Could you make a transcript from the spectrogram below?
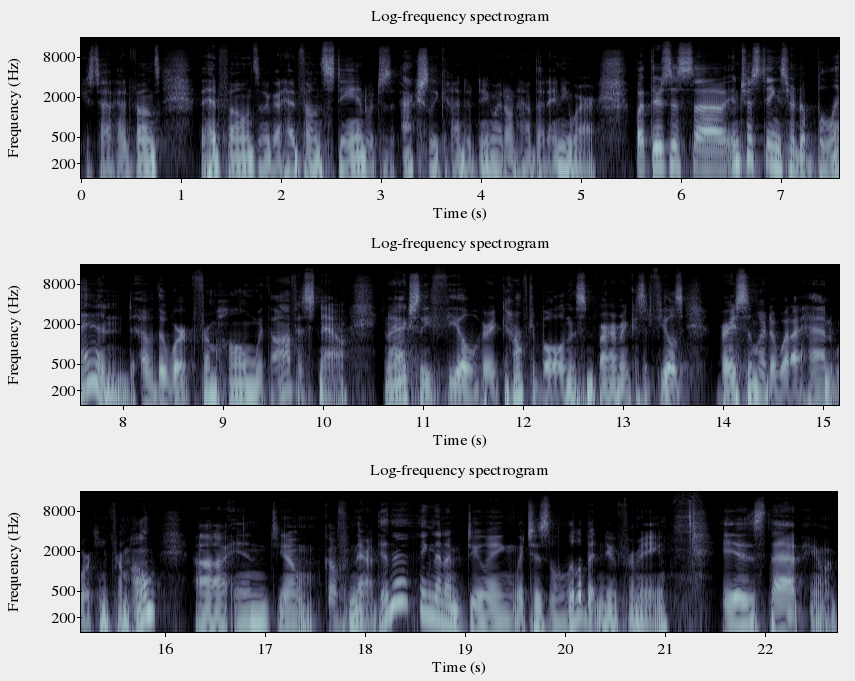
used to have headphones. The headphones, and I've got headphone stand, which is actually kind of new. I don't have that anywhere. But there's this uh, interesting sort of blend of the work from home with office now, and I actually feel very comfortable in this environment because it feels very similar to what I had working from home, uh, and you know, go from there. The other thing that I'm doing, which is a little bit new for me, is that you know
